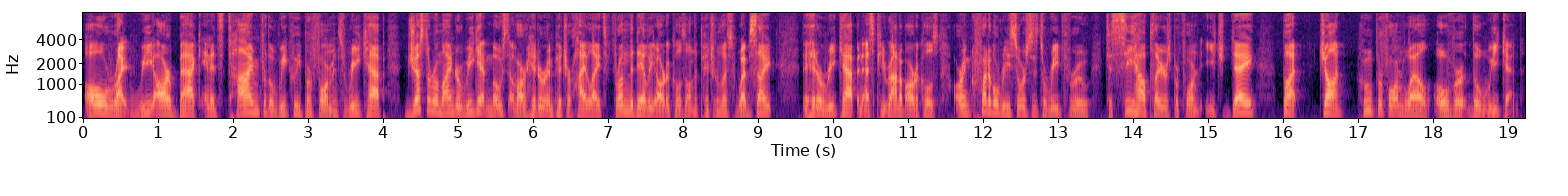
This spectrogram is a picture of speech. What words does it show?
All right, we are back and it's time for the weekly performance recap. Just a reminder, we get most of our hitter and pitcher highlights from the daily articles on the Pitcher List website. The hitter recap and SP roundup articles are incredible resources to read through to see how players performed each day. But, John, who performed well over the weekend?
